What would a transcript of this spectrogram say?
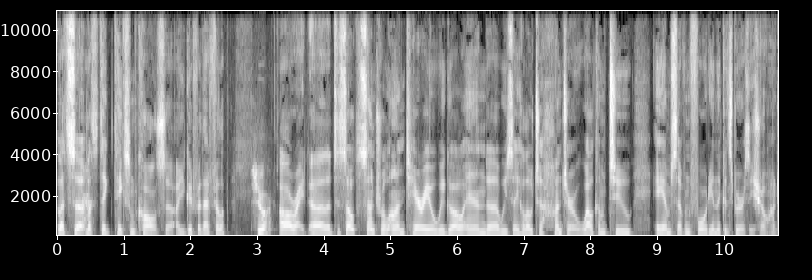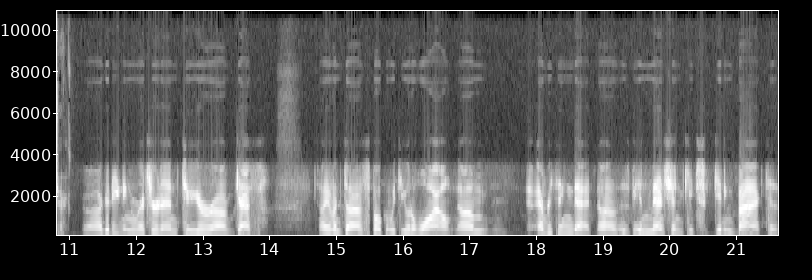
Let's uh, let's take take some calls. Uh, are you good for that, Philip? Sure. All right. Uh, to South Central Ontario we go, and uh, we say hello to Hunter. Welcome to AM 740 and the Conspiracy Show, Hunter. Uh, good evening, Richard, and to your uh, guests. I haven't spoken with you in a while. Um, everything that is being mentioned keeps getting back to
